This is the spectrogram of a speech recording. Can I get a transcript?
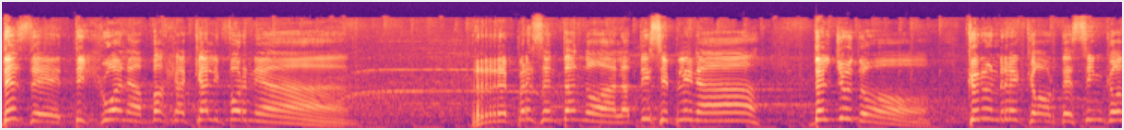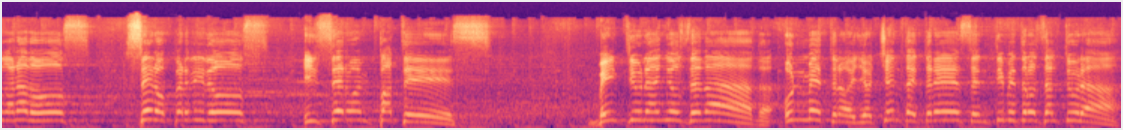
desde Tijuana, Baja California, representando a la disciplina del judo, con un récord de 5 ganados, 0 perdidos y 0 empates. 21 años de edad, 1 metro y 83 centímetros de altura,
